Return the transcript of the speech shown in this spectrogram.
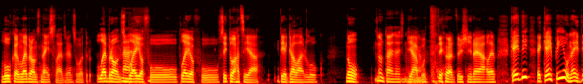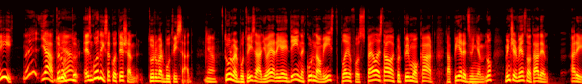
Luka un Lebrons neizslēdz viens otru. Lebrons playoffu, playoffu situācijā tiek galā ar Luku. Nu, Nu, tā ir taisnība. jābūt viņa reāliem. KD, KP un AD. Ne, jā, tur, jā. tur, es godīgi sakot, tiešām tur var būt visādi. Jā. Tur var būt visādi, jo arī AD nekur nav īsti playoffs spēlējis tālāk par pirmo kārtu. Tā pieredze viņam, nu, viņš ir viens no tādiem arī,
